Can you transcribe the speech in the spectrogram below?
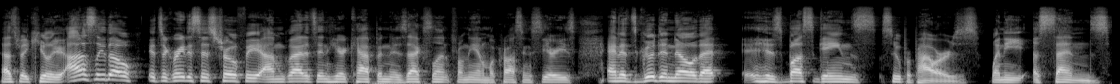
that's peculiar. Honestly, though, it's a great assist trophy. I'm glad it's in here. Cap'n is excellent from the Animal Crossing series, and it's good to know that his bus gains superpowers when he ascends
